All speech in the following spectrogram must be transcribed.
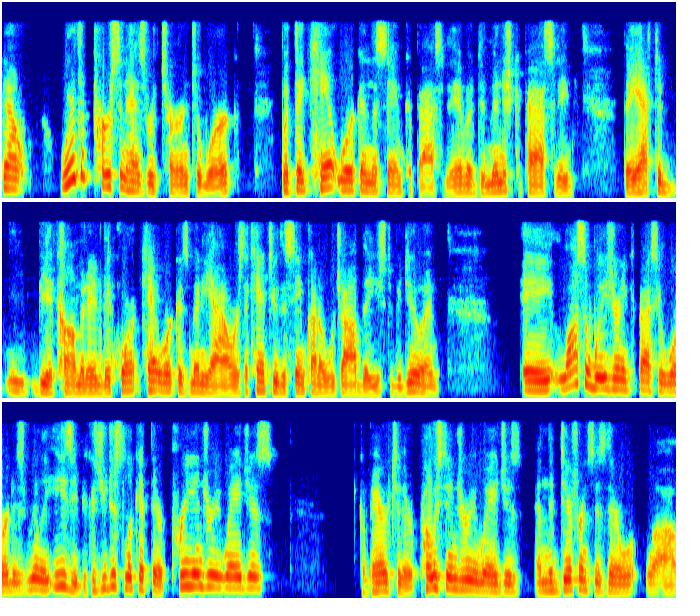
Now, where the person has returned to work, but they can't work in the same capacity, they have a diminished capacity, they have to be accommodated, they can't work as many hours, they can't do the same kind of job they used to be doing. A loss of wage earning capacity award is really easy because you just look at their pre-injury wages compared to their post-injury wages, and the difference is their uh,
